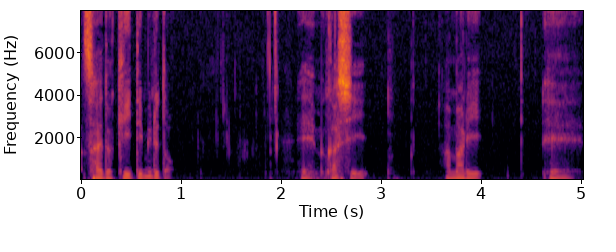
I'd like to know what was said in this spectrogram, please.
再度聞いてみると、えー昔あまり、えー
